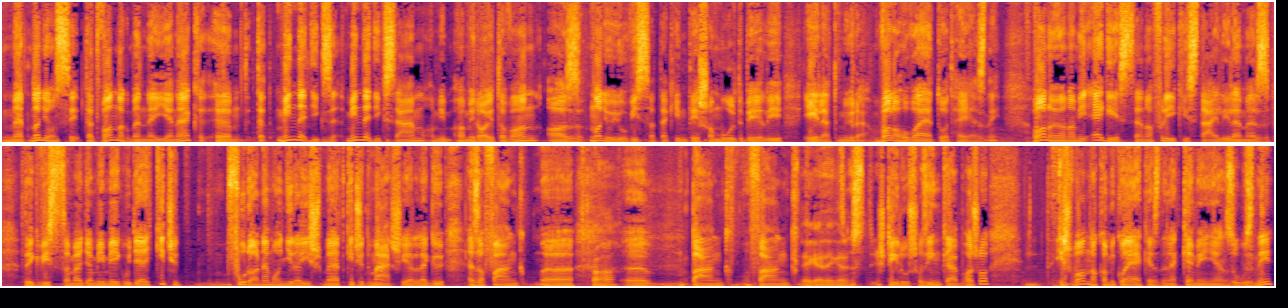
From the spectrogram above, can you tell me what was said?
mert nagyon szép, tehát vannak benne ilyenek, eh, tehát mindegyik, mindegyik szám, ami, ami rajta van, az nagyon jó visszatekintés a múltbéli életműre. Valahova el tudod helyezni. Van olyan, ami egészen a freaky style lemezig visszamegy, ami még ugye egy kicsit fura, nem annyira ismert, kicsit más jellegű, ez a funk uh, uh, punk, funk igen, igen. stílushoz inkább hasonló, és vannak, amikor elkezdenek keményen zúzni,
